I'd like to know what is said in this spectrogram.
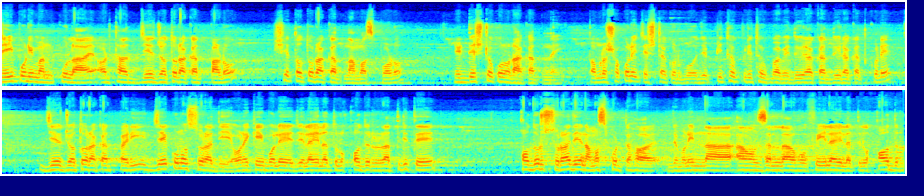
যেই পরিমাণ কুলায়, অর্থাৎ যে যত রাকাত পারো, সে তত রাকাত নামাজ পড়ো। নির্দিষ্ট কোনো রাকাত নেই। তো আমরা সকলেই চেষ্টা করব যে, পৃথক পৃথকভাবে দুই রাকাত দুই রাকাত করে যে যত রাকাত পারি, যে কোনো সুরা দিয়ে। অনেকেই বলে যে, লাইলাতুল কদর রাত্রিতে কদর সুরা দিয়ে নামাজ পড়তে হয়। যেমন, ইন্না আহজাল্লাহ ফিলাইলাতুল কদর।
